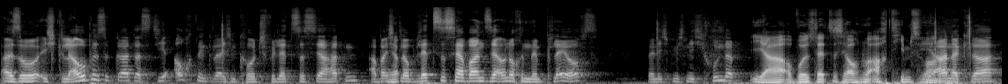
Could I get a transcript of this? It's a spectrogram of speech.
Also ich glaube sogar, dass die auch den gleichen Coach wie letztes Jahr hatten. Aber ich glaube, letztes Jahr waren sie auch noch in den Playoffs. Wenn ich mich nicht 100... Ja, obwohl es letztes Jahr auch nur acht Teams waren. Ja, na klar.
